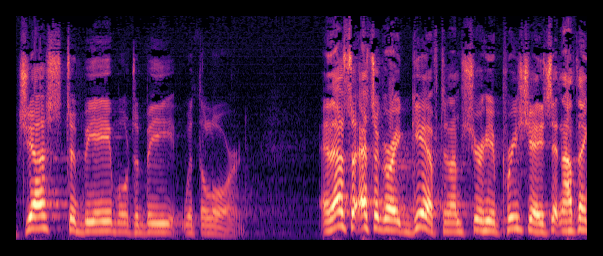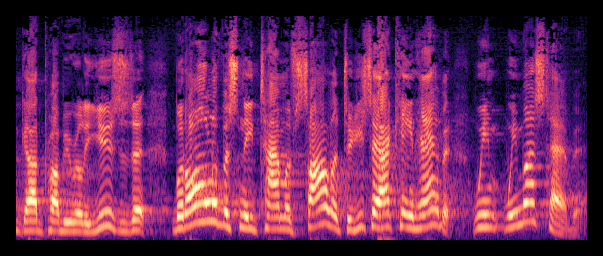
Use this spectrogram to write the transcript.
just to be able to be with the Lord. And that's a, that's a great gift, and I'm sure he appreciates it, and I think God probably really uses it. But all of us need time of solitude. You say, I can't have it. We, we must have it.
